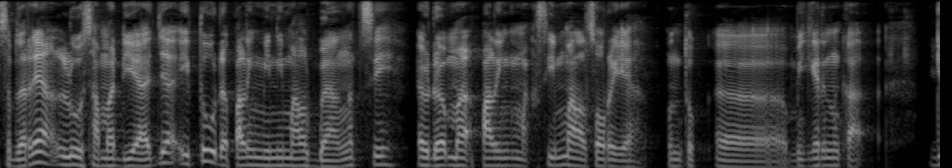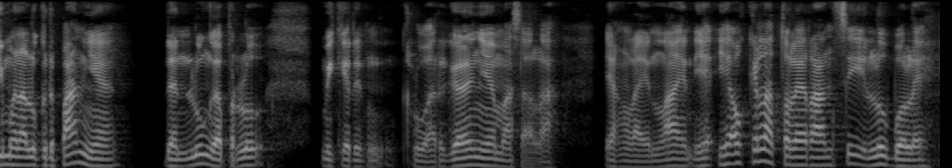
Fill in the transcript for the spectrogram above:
sebenarnya lu sama dia aja itu udah paling minimal banget sih. Eh udah ma- paling maksimal sorry ya untuk eh, mikirin kak gimana lu ke depannya dan lu nggak perlu mikirin keluarganya masalah yang lain-lain. Ya ya oke lah toleransi lu boleh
